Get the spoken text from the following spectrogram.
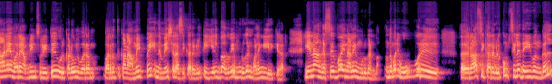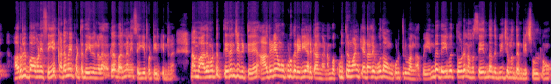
நானே வரேன் அப்படின்னு சொல்லிட்டு ஒரு கடவுள் வர வர்றதுக்கான அமைப்பை இந்த மேஷராசிக்காரர்களுக்கு இயல்பாகவே முருகன் வழங்கி இருக்கிறார் ஏன்னா அங்க செவ்வாய்னாலே முருகன் தான். அந்த மாதிரி ஒவ்வொரு ராசிக்காரர்களுக்கும் சில தெய்வங்கள் அருள் பாவனை செய்ய கடமைப்பட்ட தெய்வங்களாக வர்ணனை செய்யப்பட்டிருக்கின்றன. நம்ம அதை மட்டும் தெரிஞ்சுக்கிட்டு ஆல்ரெடி அவங்க கொடுக்க ரெடியா இருக்காங்க. நம்ம கொடுத்துருமான்னு கேட்டாலே போதும் அவங்க கொடுத்துருவாங்க. அப்ப எந்த தெய்வத்தோட நம்ம சேர்ந்து அந்த பீஜ மந்திரங்களை சொல்றோம்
